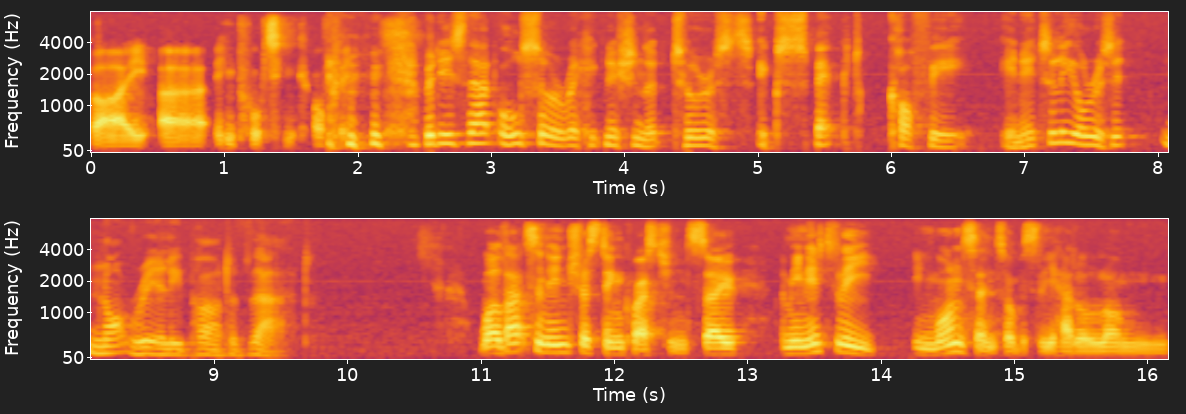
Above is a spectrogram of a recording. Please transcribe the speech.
by uh, importing coffee. but is that also a recognition that tourists expect coffee in Italy, or is it not really part of that? Well, that's an interesting question. So, I mean, Italy, in one sense, obviously had a long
